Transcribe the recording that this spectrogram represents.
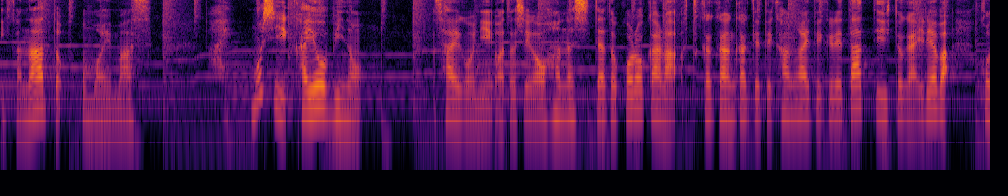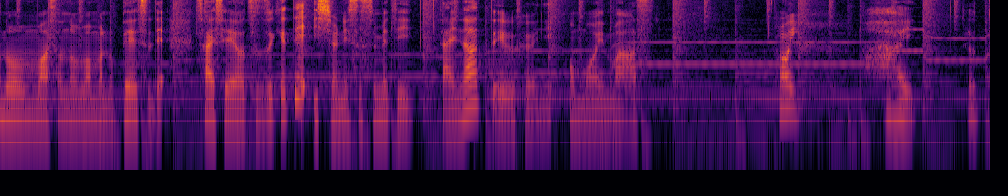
いいかなと思います。はい、もし火曜日の最後に私がお話ししたところから2日間かけて考えてくれたっていう人がいればこのままそのままのペースで再生を続けて一緒に進めていきたいなっていうふうに思います。はいはいちょっと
